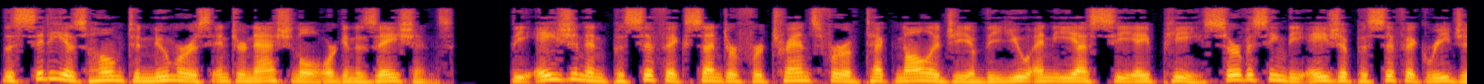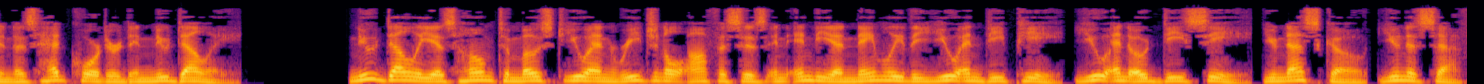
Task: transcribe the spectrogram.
The city is home to numerous international organizations. The Asian and Pacific Center for Transfer of Technology of the UNESCAP servicing the Asia-Pacific region is headquartered in New Delhi. New Delhi is home to most UN regional offices in India namely the UNDP, UNODC, UNESCO, UNICEF,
